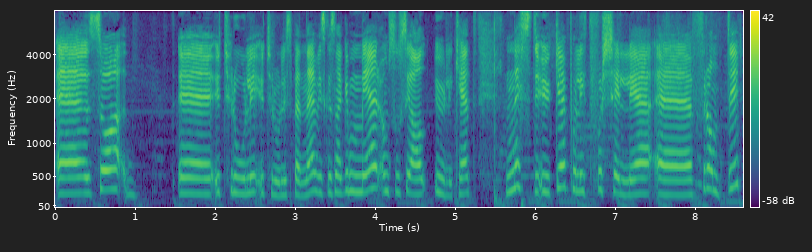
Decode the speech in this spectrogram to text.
Eh, så eh, utrolig, utrolig spennende. Vi skal snakke mer om sosial ulikhet neste uke på litt forskjellige eh, fronter.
